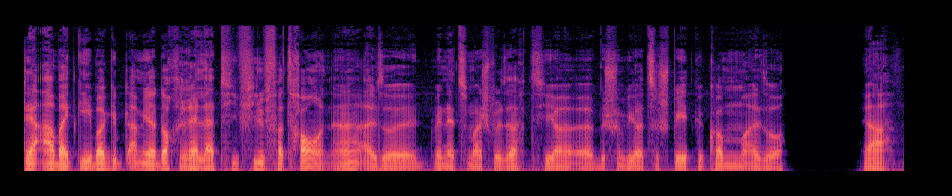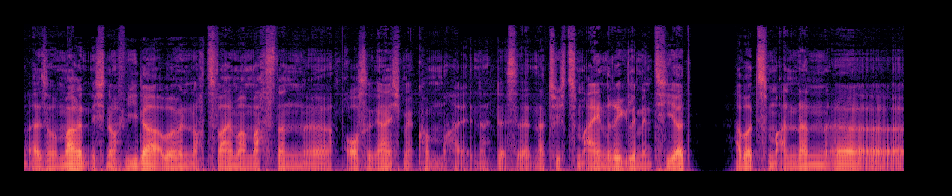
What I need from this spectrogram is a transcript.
der Arbeitgeber gibt einem ja doch relativ viel Vertrauen. Ja? Also wenn er zum Beispiel sagt, hier bist schon wieder zu spät gekommen, also ja, also mach es nicht noch wieder, aber wenn du noch zweimal machst, dann äh, brauchst du gar nicht mehr kommen halt. Ne? Das ist äh, natürlich zum einen reglementiert, aber zum anderen äh,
